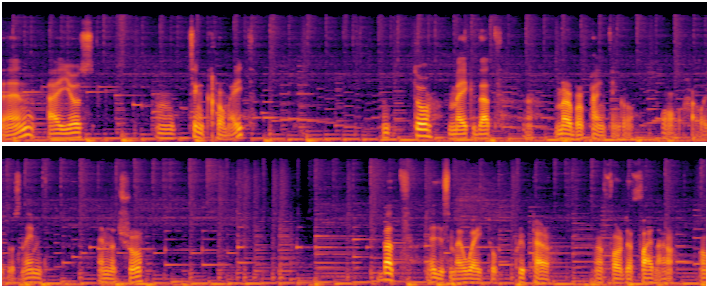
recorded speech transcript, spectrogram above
Then I use um, chromate to make that uh, marble painting or, or how it was named. I'm not sure. But it is my way to prepare uh, for the final uh,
